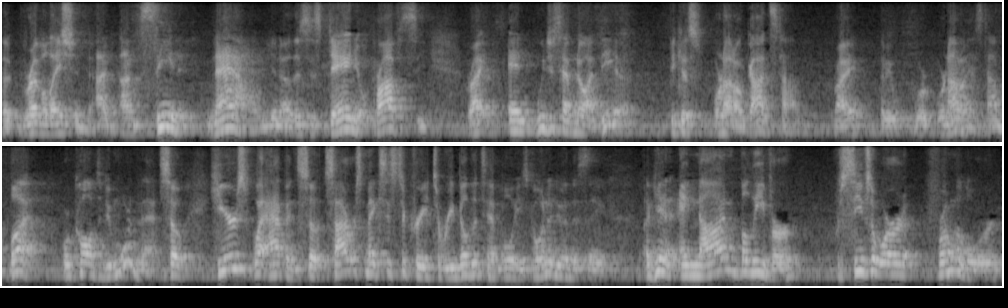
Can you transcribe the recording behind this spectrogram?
Uh, Revelation, I, I'm seeing it now. You know, this is Daniel prophecy, right? And we just have no idea because we're not on God's time, right? I mean, we're, we're not on his time, but we're called to do more than that. So here's what happens. So Cyrus makes this decree to rebuild the temple. He's going to do this thing. Again, a non believer receives a word from the Lord,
